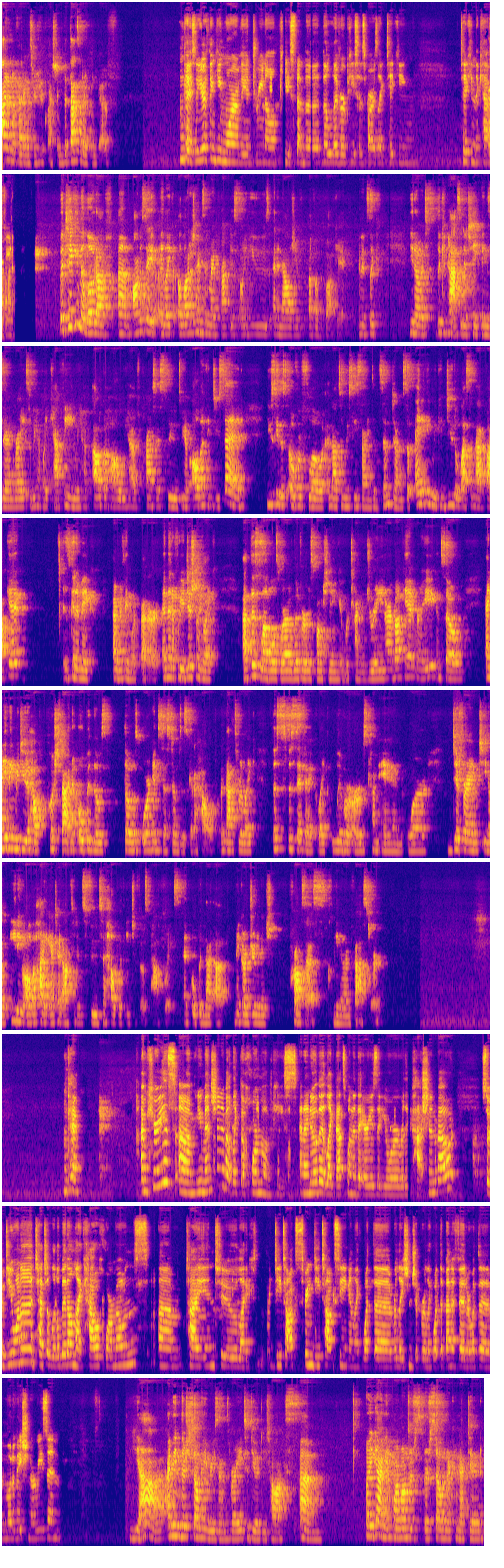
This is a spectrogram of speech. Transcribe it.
I don't know if that answers your question, but that's what I think of. Okay, so you're thinking more of the adrenal piece than the the liver piece as far as like taking taking the caffeine but taking the load off, um, honestly, I, like a lot of times in my practice, I'll use an analogy of, of a bucket, and it's like, you know, it's the capacity to take things in, right? So we have like caffeine, we have alcohol, we have processed foods, we have all the things you said. You see this overflow, and that's when we see signs and symptoms. So anything we can do to lessen that bucket is going to make everything work better. And then if we additionally like at this levels where our liver is functioning and we're trying to drain our bucket, right? And so anything we do to help push that and open those those organ systems is going to help and that's where like the specific like liver herbs come in or different, you know, eating all the high antioxidants foods to help with each of those pathways and open that up, make our drainage process cleaner and faster. Okay. I'm curious. Um, you mentioned about like the hormone piece, and I know that like that's one of the areas that you're really passionate about. So, do you want to touch a little bit on like how hormones um, tie into like detox, spring detoxing, and like what the relationship or like what the benefit or what the motivation or reason? Yeah, I mean, there's so many reasons, right, to do a detox. Um, but yeah, I mean, hormones are, are so interconnected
